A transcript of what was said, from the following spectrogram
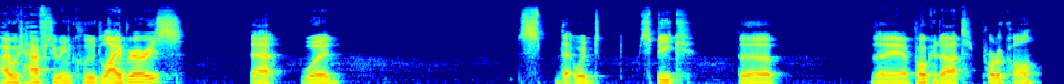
I would have to include libraries that would that would speak the the Polkadot protocol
